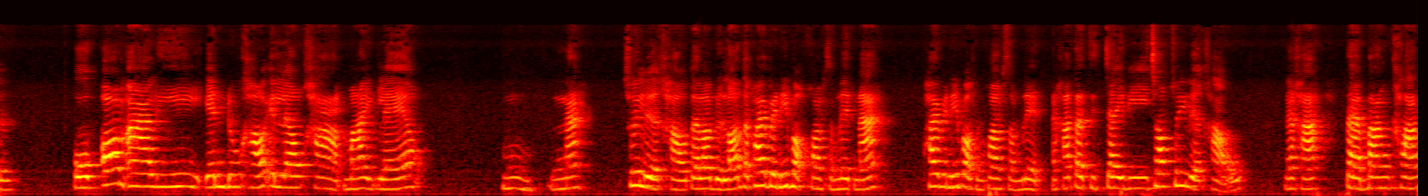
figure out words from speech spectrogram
อโอบอ้อมอารีเอ็นดูเขาเอ็นเราขาดมาอีกแล้ว อืมนะช่วยเหลือเขาแต่เราเดือดร้อนแต่ไพ่ใบนี้บอกความสำเร็จนะไพ่ใบนี้บอกถึงความสำเร็จนะคะ แต่จิตใจดีชอบช่วยเหลือเขา นะคะ แต่บางครั้ง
